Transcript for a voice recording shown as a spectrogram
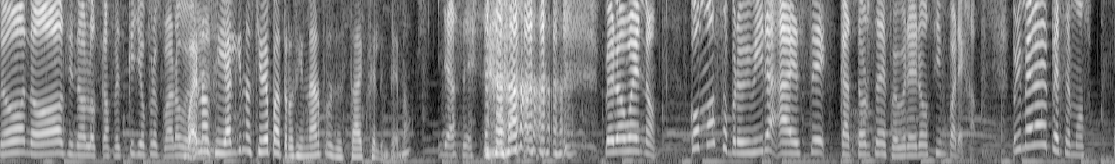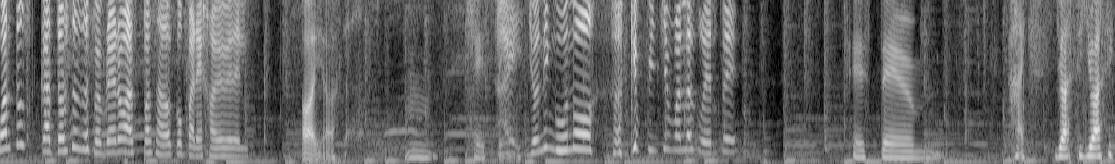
No, no, sino los cafés que yo preparo. bebé. Bueno, si alguien nos quiere patrocinar, pues está excelente, ¿no? Ya sé. Pero bueno, ¿cómo sobrevivir a este 14 de febrero sin pareja? Primero empecemos. ¿Cuántos 14 de febrero has pasado con pareja, bebé de luz? Ay, ay. Mm, este, Ay, yo ninguno. Qué pinche mala suerte. este, mm, ay, yo así, yo así,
